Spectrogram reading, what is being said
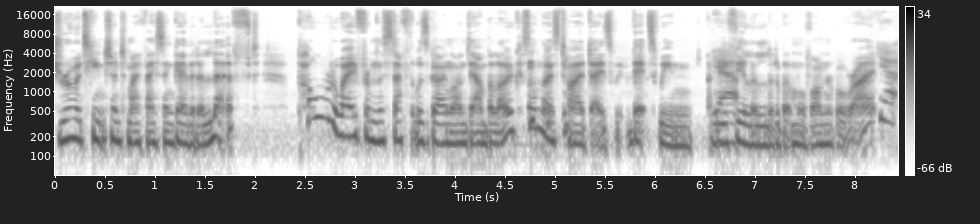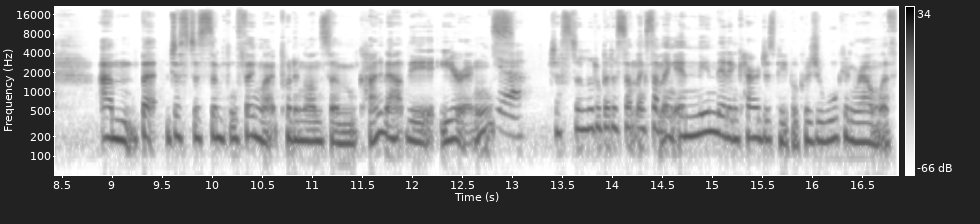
drew attention to my face and gave it a lift, pulled away from the stuff that was going on down below. Because on those tired days, that's when Yeah. you feel a little bit more vulnerable, right? Yeah. Um, but just a simple thing like putting on some kind of out there earrings, Yeah. just a little bit of something, something, and then that encourages people because you're walking around with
